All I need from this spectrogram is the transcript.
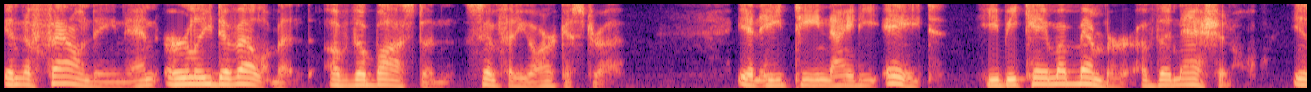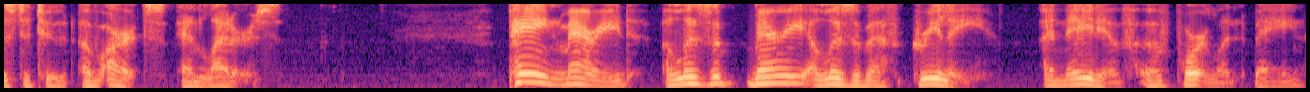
in the founding and early development of the Boston Symphony Orchestra. In 1898, he became a member of the National Institute of Arts and Letters. Paine married Elizabeth, Mary Elizabeth Greeley, a native of Portland, Maine,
